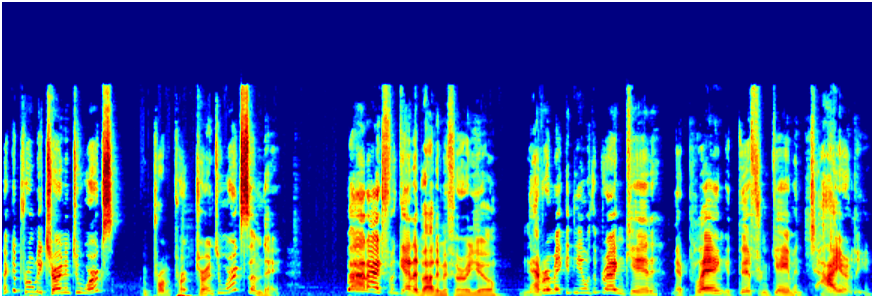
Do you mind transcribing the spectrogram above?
I could probably turn into works could probably turn into work someday. But I'd forget about him if I were you. Never make a deal with the Dragon Kid. They're playing a different game entirely.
